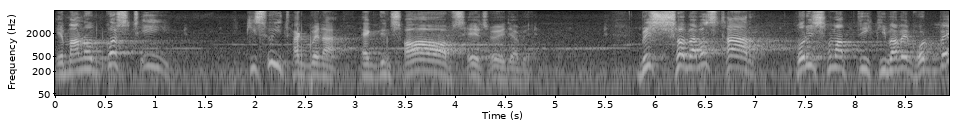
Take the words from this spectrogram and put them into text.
এ মানব গোষ্ঠী কিছুই থাকবে না, একদিন সব শেষ হয়ে যাবে। বিশ্ব ব্যবস্থার পরিসমাপ্তি কীভাবে ঘটবে?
